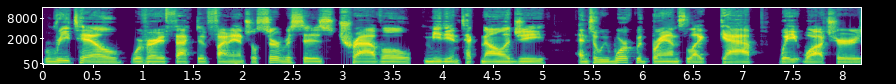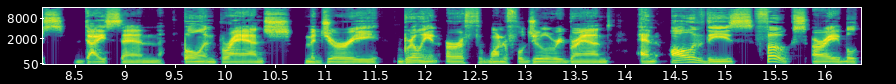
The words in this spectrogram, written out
retail, we're very effective. Financial services, travel, media and technology. And so we work with brands like Gap, Weight Watchers, Dyson, Boll and Branch, Mejuri, Brilliant Earth, wonderful jewelry brand. And all of these folks are able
